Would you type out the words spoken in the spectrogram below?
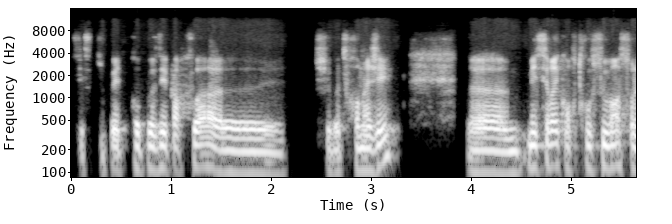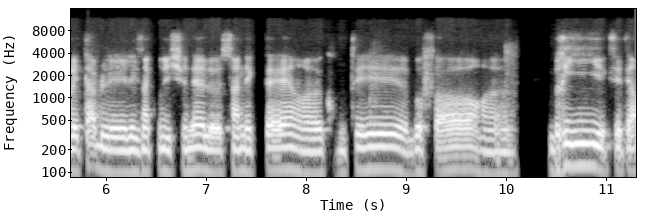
C'est ce qui peut être proposé parfois euh, chez votre fromager. Euh, mais c'est vrai qu'on retrouve souvent sur les tables les, les inconditionnels Saint-Nectaire, euh, Comté, euh, Beaufort, euh, Brie, etc.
